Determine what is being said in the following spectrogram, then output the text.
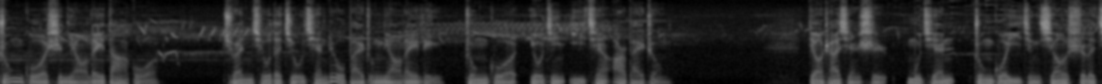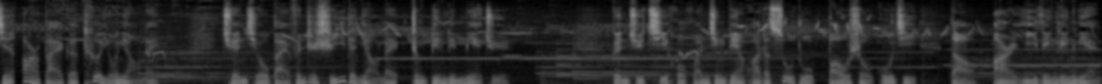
中国是鸟类大国，全球的九千六百种鸟类里，中国有近一千二百种。调查显示，目前中国已经消失了近二百个特有鸟类。全球百分之十一的鸟类正濒临灭绝。根据气候环境变化的速度保守估计，到二一零零年，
